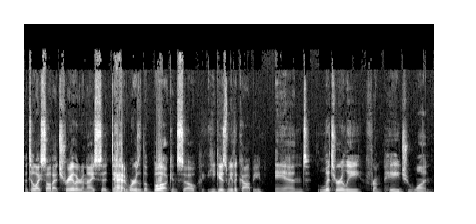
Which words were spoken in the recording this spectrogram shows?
until I saw that trailer and I said, Dad, where's the book? And so he gives me the copy, and literally from page one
